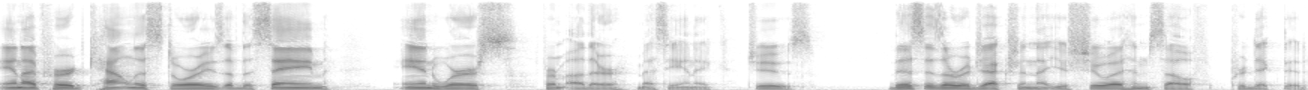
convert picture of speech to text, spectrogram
And I've heard countless stories of the same and worse from other Messianic Jews. This is a rejection that Yeshua himself predicted.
